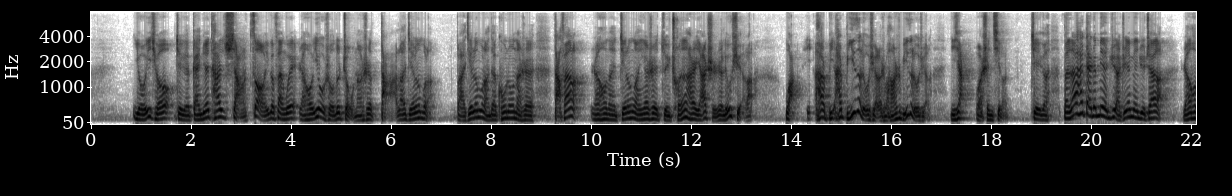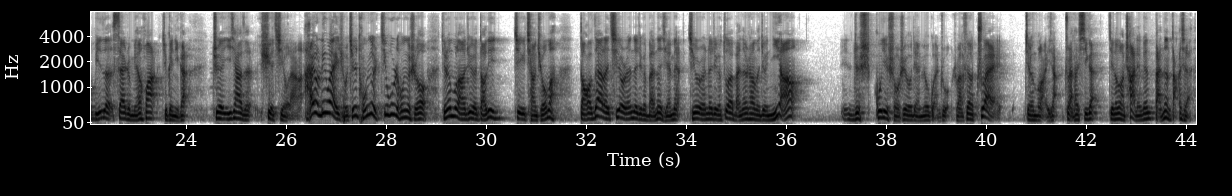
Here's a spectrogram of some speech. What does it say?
有一球，这个感觉他想造一个犯规，然后右手的肘呢是打了杰伦布朗，把杰伦布朗在空中呢是打翻了，然后呢杰伦布朗应该是嘴唇还是牙齿这流血了，哇，还是鼻还是鼻子流血了是吧？好像是鼻子流血了，一下哇生气了，这个本来还戴着面具啊，直接面具摘了，然后鼻子塞着棉花就跟你干。这一下子血气又来了。还有另外一球，其实同一个几乎是同一个时候，杰伦布朗这个倒地这个抢球。嘛，倒在了七六人的这个板凳前面。七六人的这个坐在板凳上的这个尼昂，这是估计手是有点没有管住，是吧？非要拽杰伦布朗一下，拽他膝盖，杰伦布朗差点跟板凳打起来。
